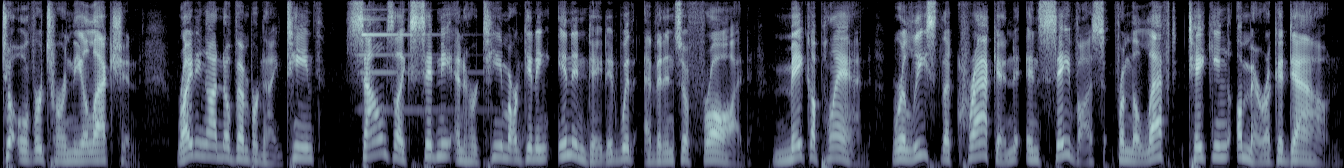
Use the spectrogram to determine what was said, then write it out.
to overturn the election. Writing on November 19th, sounds like Sidney and her team are getting inundated with evidence of fraud. Make a plan, release the Kraken, and save us from the left taking America down.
